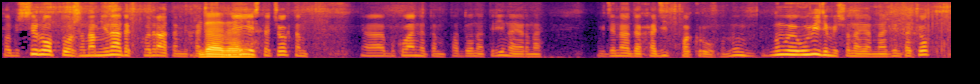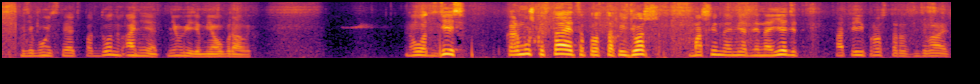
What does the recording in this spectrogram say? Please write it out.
То бишь сироп тоже, нам не надо квадратами ходить. Да, У меня да, да. есть тачок там, э, буквально там поддона 3, наверное, где надо ходить по кругу. Ну, ну, мы увидим еще, наверное, один тачок, где будет стоять поддон. А, нет, не увидим, я убрал их. Ну вот здесь кормушка ставится, просто идешь, машина медленно едет, а ты просто раздеваешь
